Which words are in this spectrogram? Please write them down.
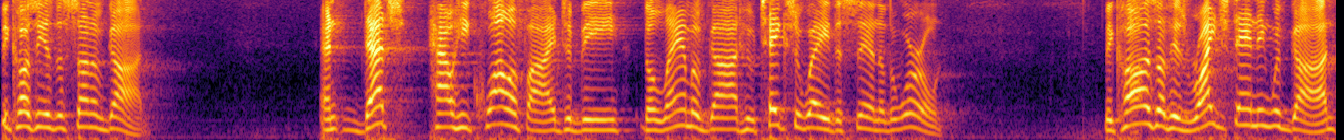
because he is the Son of God. And that's how he qualified to be the Lamb of God who takes away the sin of the world. Because of his right standing with God,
